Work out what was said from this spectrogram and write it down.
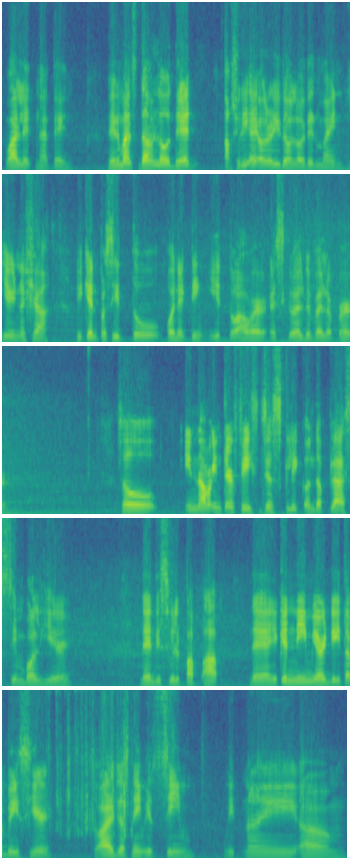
wallet natin. Then once downloaded actually I already downloaded mine. Here na siya. We can proceed to connecting it to our SQL developer. So in our interface just click on the plus symbol here. Then this will pop up then you can name your database here. So I just name it same with my um,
